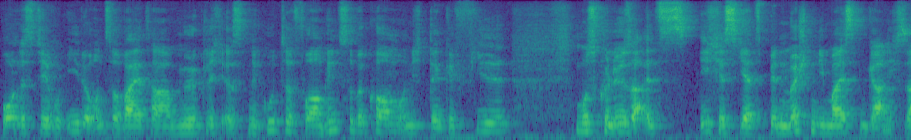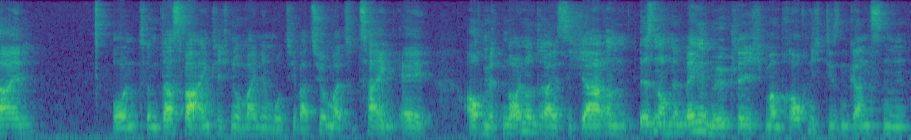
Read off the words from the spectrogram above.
ohne Steroide und so weiter möglich ist, eine gute Form hinzubekommen. Und ich denke, viel muskulöser als ich es jetzt bin, möchten die meisten gar nicht sein. Und ähm, das war eigentlich nur meine Motivation, mal zu zeigen, ey, auch mit 39 Jahren ist noch eine Menge möglich. Man braucht nicht diesen ganzen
